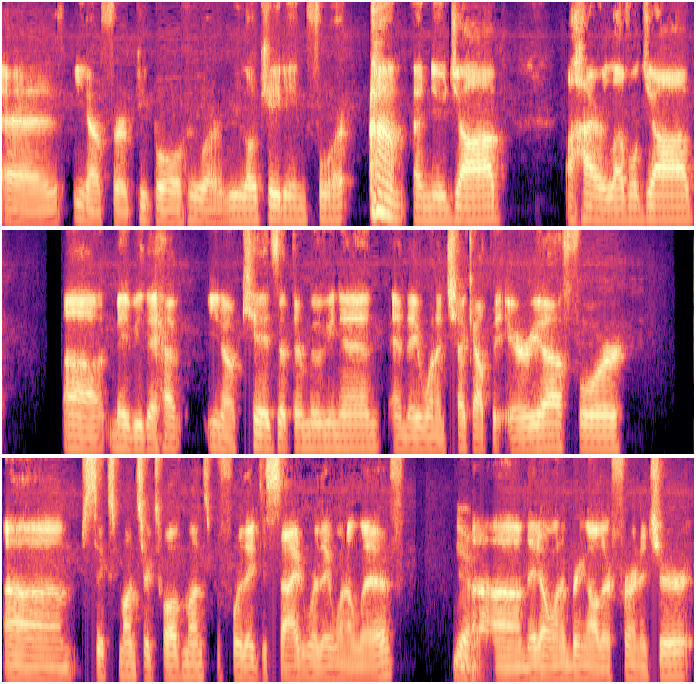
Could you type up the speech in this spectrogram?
as, you know, for people who are relocating for a new job, a higher level job. Uh, maybe they have, you know, kids that they're moving in and they want to check out the area for um, six months or 12 months before they decide where they want to live. Yeah. Um, they don't want to bring all their furniture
